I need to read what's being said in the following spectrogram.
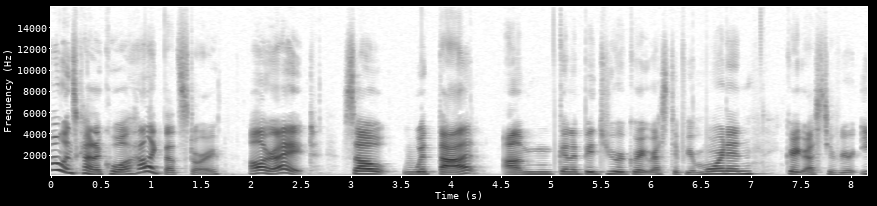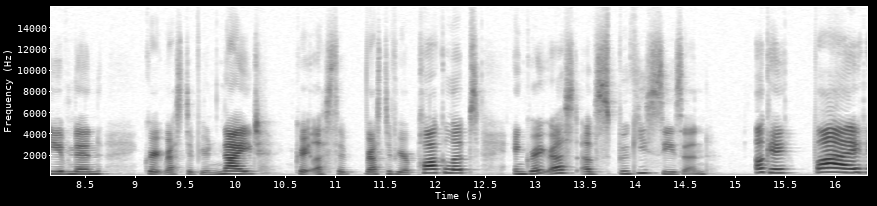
That one's kind of cool. I like that story. All right. So, with that, I'm going to bid you a great rest of your morning, great rest of your evening, great rest of your night, great rest of, rest of your apocalypse, and great rest of spooky season. Okay, bye!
